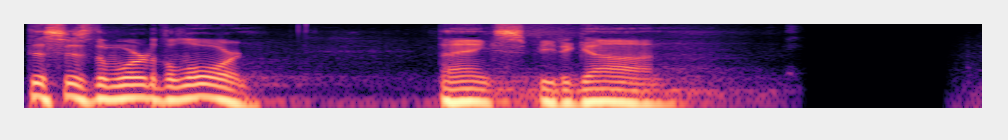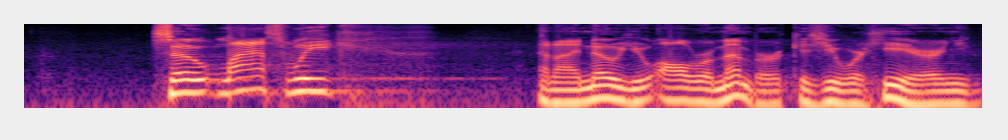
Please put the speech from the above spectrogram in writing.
This is the word of the Lord. Thanks be to God. So last week, and I know you all remember because you were here and you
